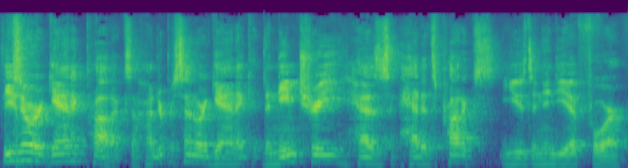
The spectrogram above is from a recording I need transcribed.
These are organic products, 100% organic. The neem tree has had its products used in India for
